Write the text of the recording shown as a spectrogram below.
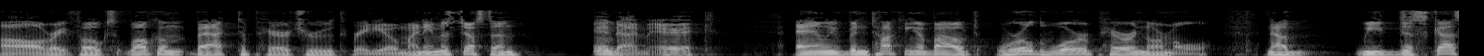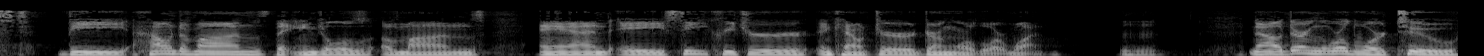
All right, folks, welcome back to Paratruth Radio. My name is Justin. And I'm Eric. And we've been talking about World War Paranormal. Now, we discussed the Hound of Mons, the Angels of Mons, and a sea creature encounter during World War One. Now, during World War II,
